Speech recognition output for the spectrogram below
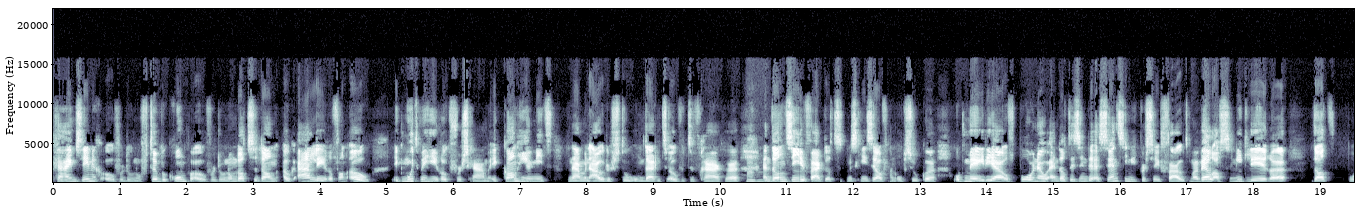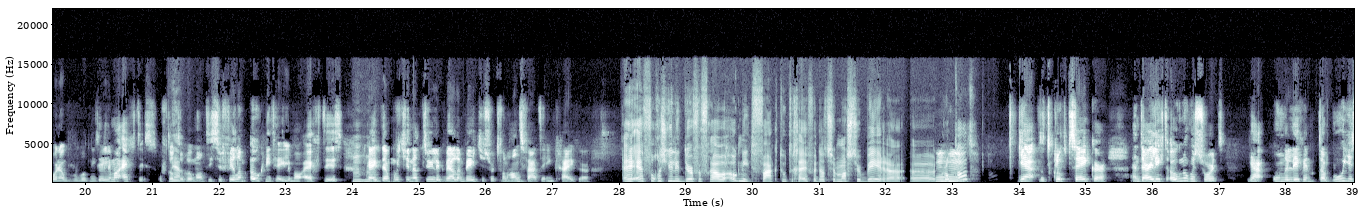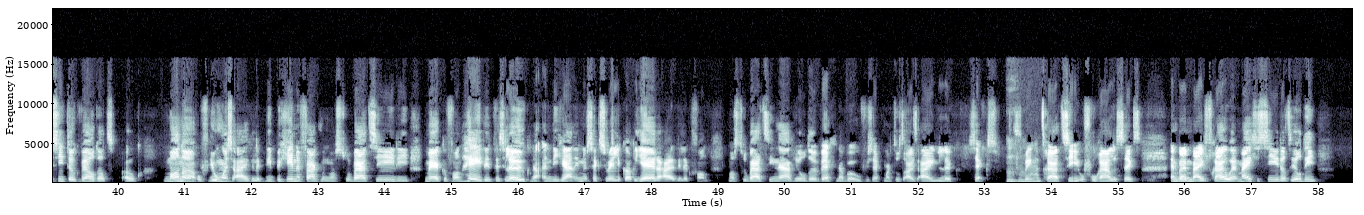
geheimzinnig over doen of te bekrompen over doen. Omdat ze dan ook aanleren van, oh, ik moet me hier ook voor schamen. Ik kan hier niet naar mijn ouders toe om daar iets over te vragen. Mhm. En dan zie je vaak dat ze het misschien zelf gaan opzoeken op media of porno. En dat is in de essentie niet per se fout. Maar wel als ze niet leren dat porno bijvoorbeeld niet helemaal echt is. Of dat Ja. de romantische film ook niet helemaal echt is. Mhm. Kijk, daar moet je natuurlijk wel een beetje een soort van handvaten in krijgen. En, en volgens jullie durven vrouwen ook niet vaak toe te geven dat ze masturberen. Eh, klopt Mhm. dat? Ja, dat klopt zeker. En daar ligt ook nog een soort ja, onderliggend taboe. Je ziet ook wel dat ook mannen of jongens eigenlijk, die beginnen vaak met masturbatie. Die merken van, hé, hey, dit is leuk. Nou, en die gaan in hun seksuele carrière eigenlijk van masturbatie naar heel de weg naar boven, zeg maar, tot uiteindelijk seks. Of Mhm. penetratie of orale seks. En bij mij vrouwen en meisjes zie je dat heel die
